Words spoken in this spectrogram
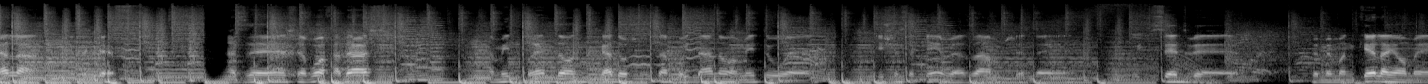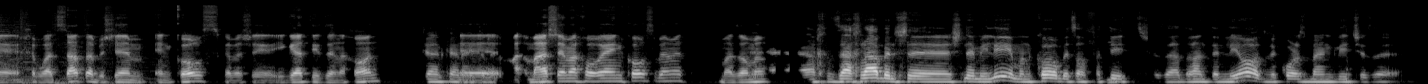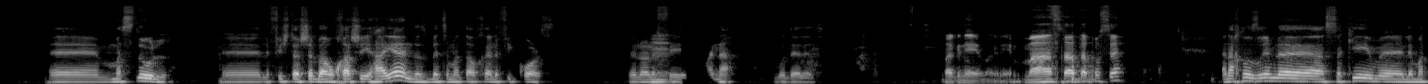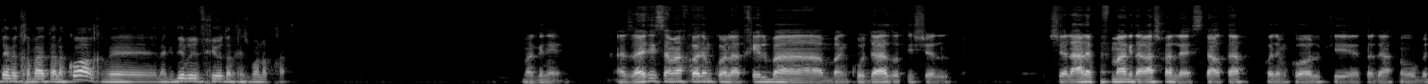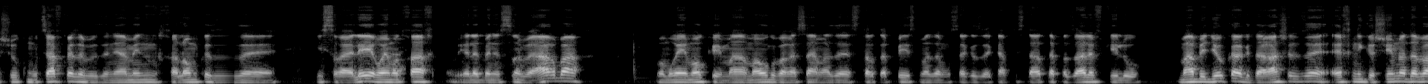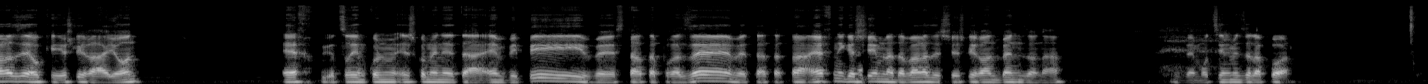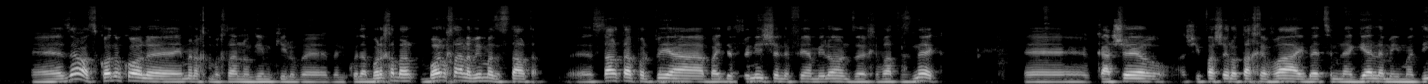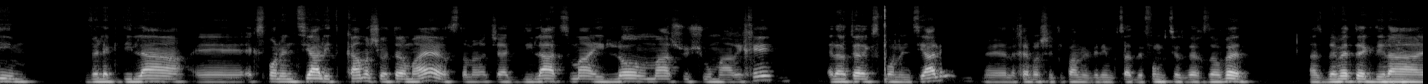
יאללה, איזה כיף. אז אה, שבוע חדש, עמית ברנדון, קדוש נמצא פה איתנו, עמית הוא אה, איש עסקים ויזם של, אה, הוא ייסד וממנכ"ל היום חברת סטארט-אפ בשם אנקורס, מקווה שהגעתי את זה נכון. כן, כן. מה השם מאחורי אנקורס באמת? מה זה אומר? זה החלאה בין שני מילים, אנקור בצרפתית, שזה הדרן תן להיות, וקורס באנגלית, שזה מסלול. אה, לפי שאתה יושב בארוחה שהיא high-end, אז בעצם אתה אוכל לפי קורס, ולא mm. לפי מנה בודדת. מגניב, מגניב. מה הסטארט-אפ עושה? אנחנו עוזרים לעסקים אה, למטב את חוויית הלקוח ולהגדיל רווחיות על חשבון הפחת. מגניב. אז הייתי שמח קודם כל להתחיל בנקודה הזאת של, של א', מה ההגדרה שלך לסטארט-אפ, קודם כל, כי אתה יודע, אנחנו בשוק מוצף כזה, וזה נהיה מין חלום כזה ישראלי, רואים אותך, ילד בן 24, ואומרים, אוקיי, מה, מה הוא כבר עשה, מה זה סטארט-אפיסט, מה זה המושג הזה, הקמתי סטארט-אפ, אז א', כאילו, מה בדיוק ההגדרה של זה, איך ניגשים לדבר הזה, אוקיי, יש לי רעיון, איך יוצרים, כל, יש כל מיני את ה-MVP וסטארט-אפ רזה טה, איך ניגשים לדבר הזה שיש לי רעיון בן זונה ומוצאים את זה לפועל. אה, זהו, אז קודם כל, אה, אם אנחנו בכלל נוגעים כאילו בנקודה, בואו בוא בכלל נבין מה זה סטארט-אפ. אה, סטארט-אפ על פי ה... by definition, לפי המילון, זה חברת הזנק, כאשר השאיפה של אותה חברה היא בעצם להגיע למימדים ולגדילה אקספוננציאלית כמה שיותר מהר, זאת אומרת שהגדילה עצמה היא לא משהו שהוא מעריכי, אלא יותר אקספוננציאלי, לחבר'ה שטיפה מבינים קצת בפונקציות ואיך זה עובד, אז באמת גדילה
